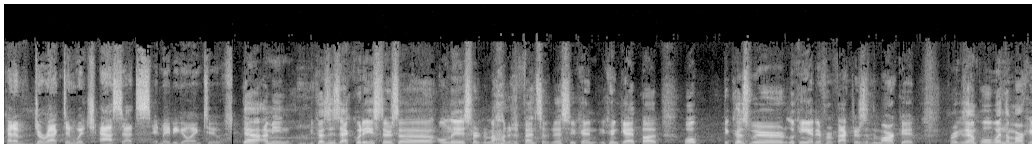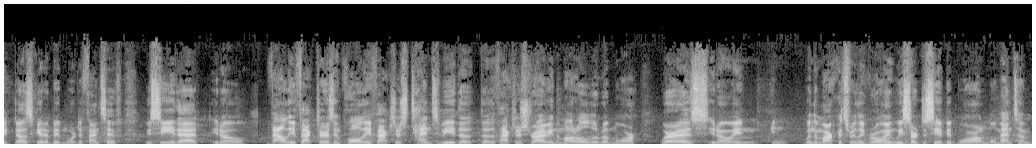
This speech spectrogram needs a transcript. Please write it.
kind of direct in which assets it may be going to? Yeah, I mean, because it's equities, there's a, only a certain amount of defensiveness you can you can get, but well, because we're looking at different factors in the market, for example, when the market does get a bit more defensive, we see that you know value factors and quality factors tend to be the, the, the, factors driving the model a little bit more. Whereas you know in, in when the market's really growing, we start to see a bit more on momentum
